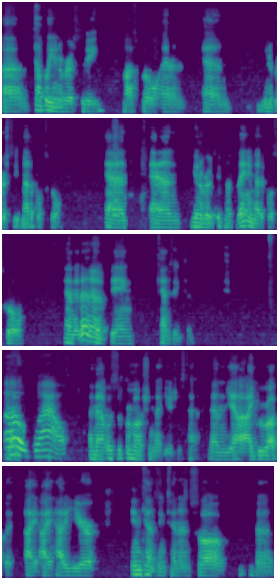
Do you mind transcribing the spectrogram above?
um, Temple University Hospital and and University Medical School and and University of Pennsylvania Medical School, and it ended up being Kensington. Oh wow! And that was the promotion that you just had. And yeah, I grew up. At, I I had a year in Kensington and saw the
